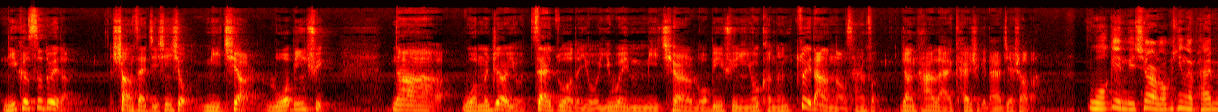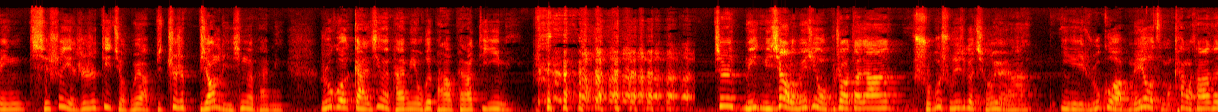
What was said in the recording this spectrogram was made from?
尼克斯队的上赛季新秀米切尔·罗宾逊。那我们这儿有在座的有一位米切尔·罗宾逊，有可能最大的脑残粉，让他来开始给大家介绍吧。我给米切尔·罗宾逊的排名其实也是是第九位啊，比这是比较理性的排名。如果感性的排名，我会把他排到第一名。就是米米切尔·罗宾逊，我不知道大家熟不熟悉这个球员啊？你如果没有怎么看过他的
